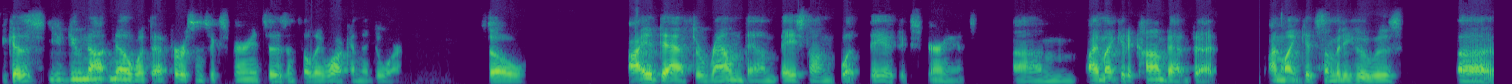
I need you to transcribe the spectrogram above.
because you do not know what that person's experience is until they walk in the door. So I adapt around them based on what they have experienced. Um, I might get a combat vet. I might get somebody who was uh,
